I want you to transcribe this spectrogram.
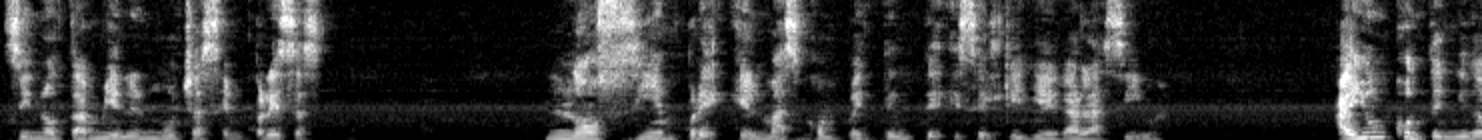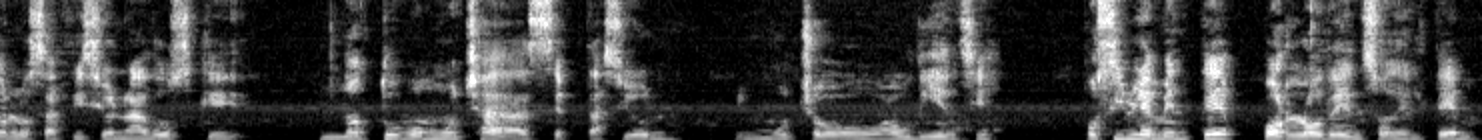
sino también en muchas empresas. No siempre el más competente es el que llega a la cima. Hay un contenido en los aficionados que no tuvo mucha aceptación y mucha audiencia, posiblemente por lo denso del tema.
